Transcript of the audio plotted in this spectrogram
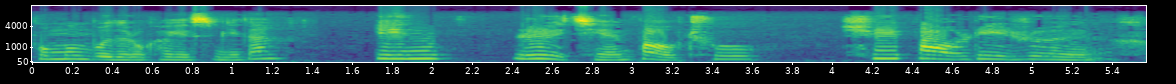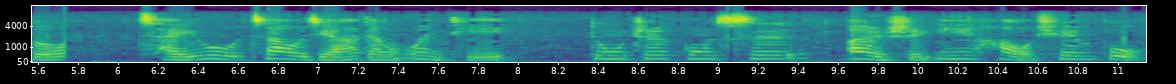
본문 보도록 하겠습니다. 因日前爆出虚报利润和财务造假等问题，东芝公司二十一号宣布。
